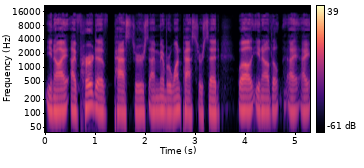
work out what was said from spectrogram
you know, I, I've heard of pastors. I remember one pastor said, well, you know, the, I, I,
